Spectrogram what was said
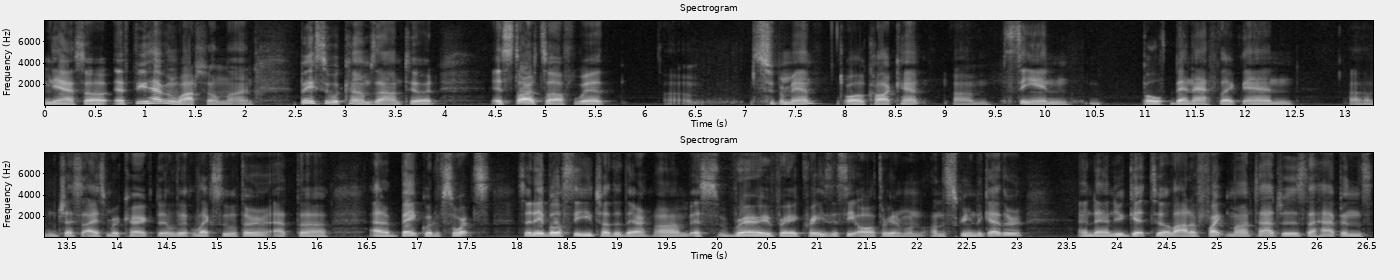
yeah. So if you haven't watched online, basically what comes down to it, it starts off with um, Superman or Clark Kent um, seeing both Ben Affleck and um, Jesse Eisenberg character Lex Luthor at the at a banquet of sorts. So they both see each other there. Um, it's very very crazy to see all three of them on, on the screen together. And then you get to a lot of fight montages that happens,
